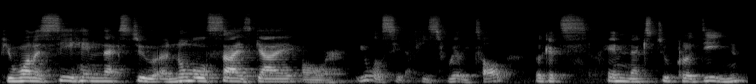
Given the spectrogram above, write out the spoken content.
if you want to see him next to a normal size guy, or you will see that he's really tall, Look at him next to Claudine.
